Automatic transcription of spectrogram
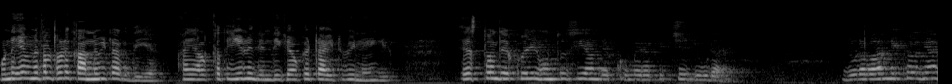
ਹੁਣ ਇਹ ਮਤਲਬ ਥੋੜੇ ਕੰਨ ਵੀ ਢੱਕਦੀ ਹੈ, ਐ ਹਲਕਤ ਜਿਹੀ ਨਹੀਂ ਦਿੰਦੀ ਕਿਉਂਕਿ ਟਾਈਟ ਵੀ ਨਹੀਂ ਗੀ ਇਸ ਤੋਂ ਦੇਖੋ ਜੀ, ਹੁਣ ਤੁਸੀਂ ਆ ਦੇਖੋ ਮੇਰੇ ਪਿੱਛੇ ਜੂੜਾ ਹੈ। ਜੂੜਾ ਬਾਹਰ ਨਿਕਲ ਗਿਆ।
